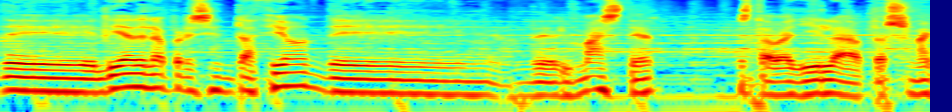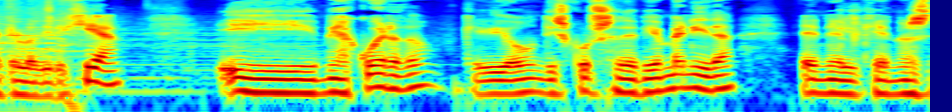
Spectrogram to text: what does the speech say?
del día de la presentación del máster, estaba allí la persona que lo dirigía y me acuerdo que dio un discurso de bienvenida en el que nos,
